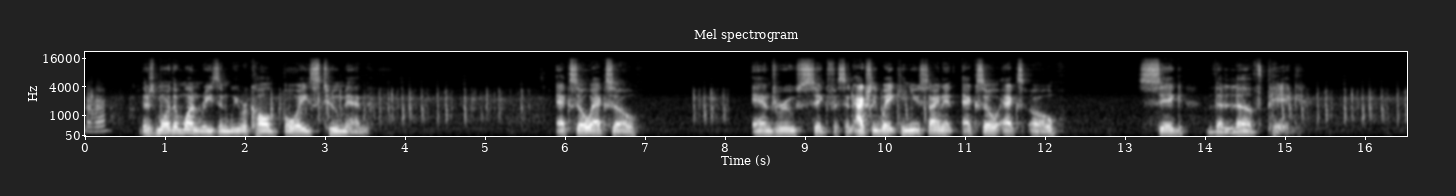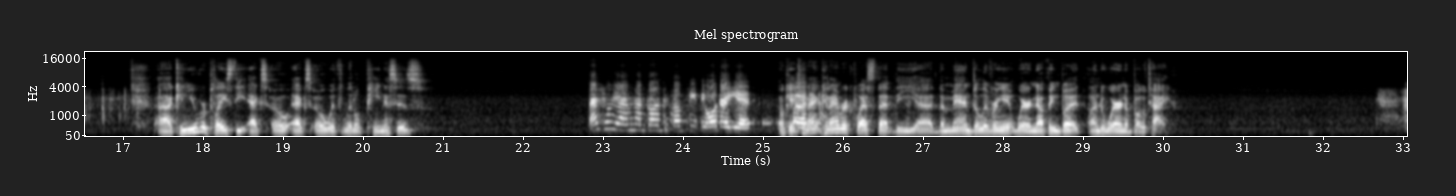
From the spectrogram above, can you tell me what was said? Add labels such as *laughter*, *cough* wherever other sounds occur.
Mm-hmm. There's more than one reason we were called Boyz II Men. XOXO Andrew Sigfuson. Actually, wait, can you sign it XOXO Sig the Love Pig? Uh, can you replace the XOXO with little penises? Actually, I'm not going to complete the order yet. Okay, can I can I request that the uh, the man delivering it wear nothing but underwear and a bow tie?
